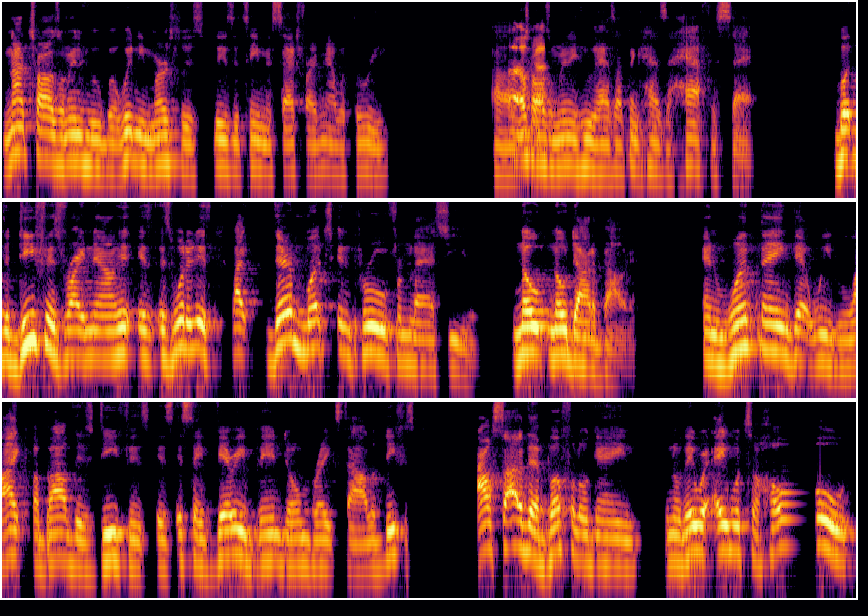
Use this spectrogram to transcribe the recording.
not Charles Omenihu, but Whitney Mercilus leads the team in sacks right now with three. Uh, okay. Charles Omenihu has, I think, has a half a sack. But the defense right now is, is what it is. Like they're much improved from last year. No, no doubt about it. And one thing that we like about this defense is it's a very bend don't break style of defense. Outside of that Buffalo game, you know, they were able to hold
